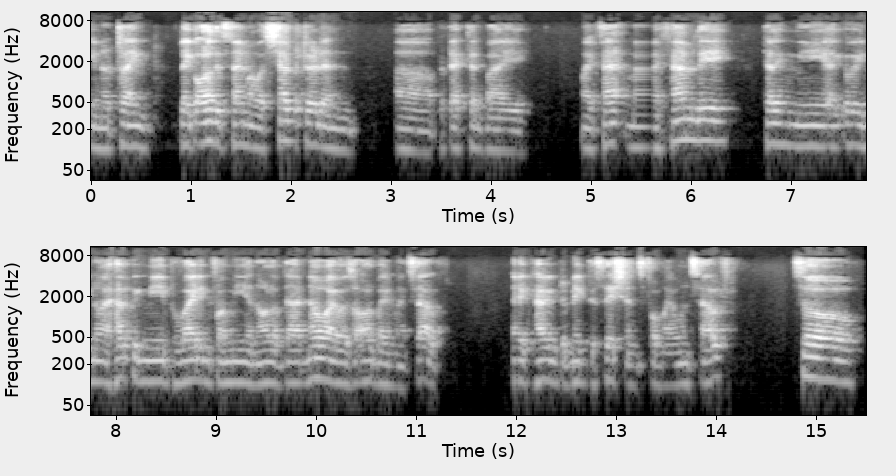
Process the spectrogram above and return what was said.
you know, trying like all this time I was sheltered and uh, protected by my fa- my family, telling me, you know, helping me, providing for me, and all of that. Now I was all by myself, like having to make decisions for my own self. So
